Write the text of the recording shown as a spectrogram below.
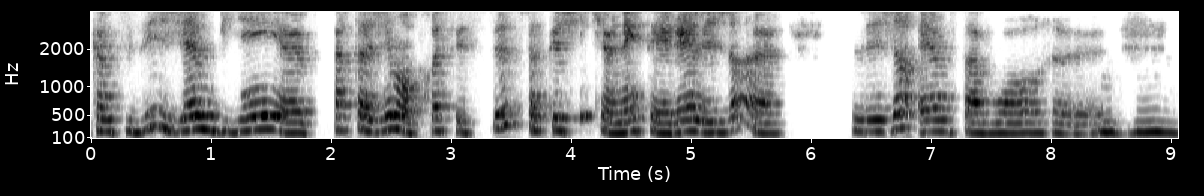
comme tu dis, j'aime bien partager mon processus parce que je sais qu'il y a un intérêt. Les gens les gens aiment savoir euh, mm-hmm.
